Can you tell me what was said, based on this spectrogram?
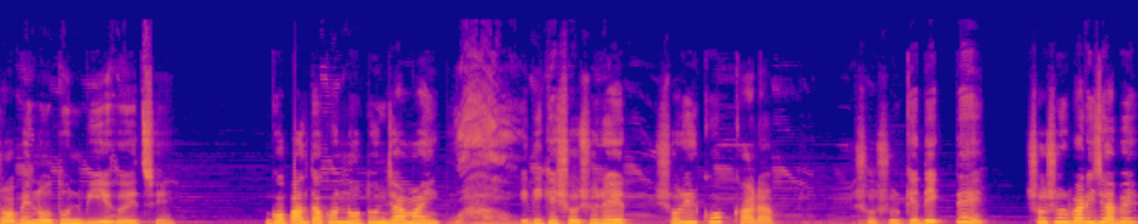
সবে নতুন বিয়ে হয়েছে। গোপাল তখন নতুন জামাই। এদিকে শ্বশুরের শরীর খুব খারাপ। শ্বশুরকে দেখতে শ্বশুর বাড়ি যাবে।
